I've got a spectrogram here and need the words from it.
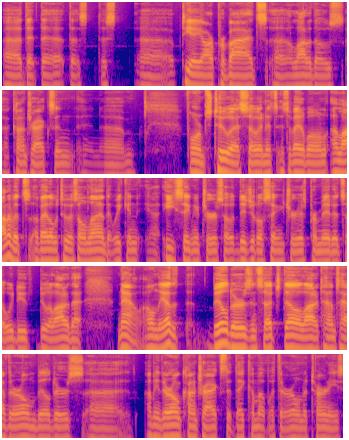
uh, that the the, the uh, TAR provides uh, a lot of those uh, contracts and, and um, forms to us. So, and it's, it's available. On, a lot of it's available to us online that we can uh, e-signature. So, digital signature is permitted. So, we do do a lot of that. Now, on the other builders and such, they'll a lot of times have their own builders. Uh, I mean, their own contracts that they come up with their own attorneys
